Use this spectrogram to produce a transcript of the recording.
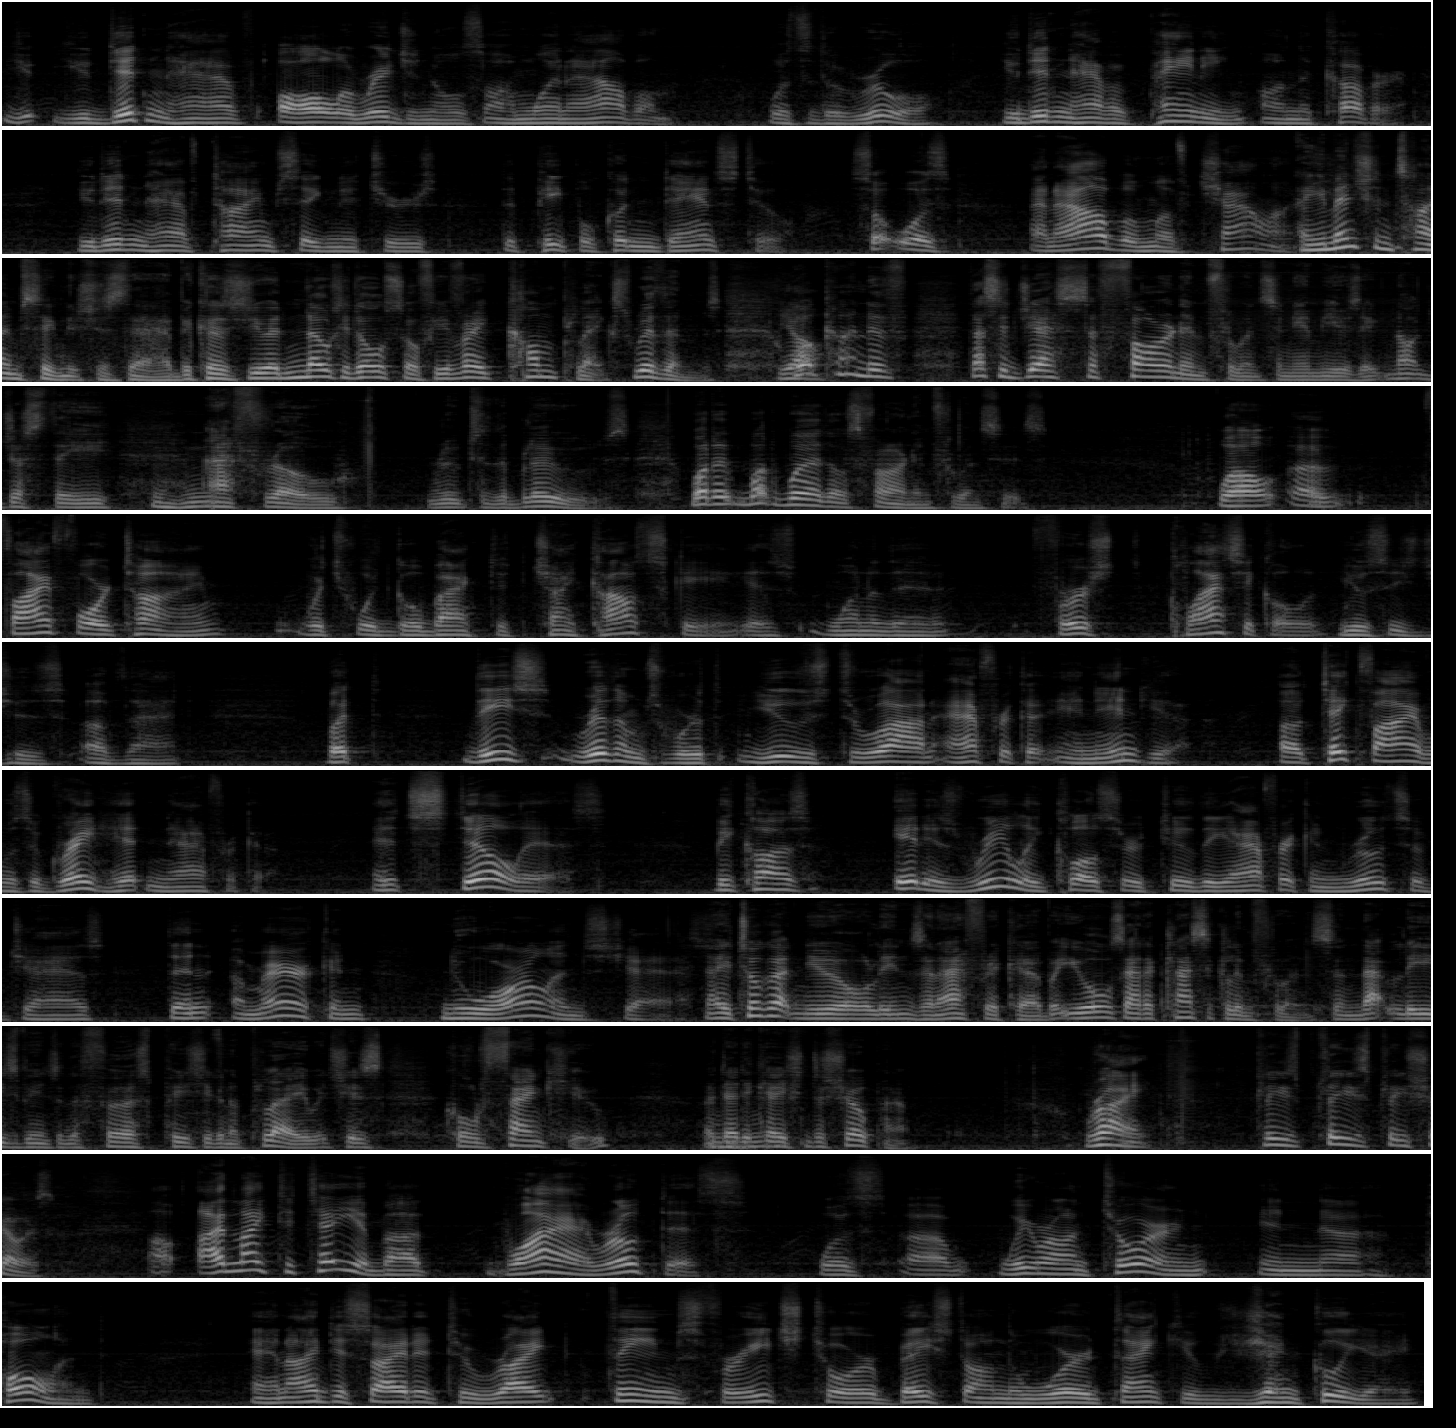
You, you didn't have all originals on one album, was the rule. You didn't have a painting on the cover. You didn't have time signatures that people couldn't dance to. So it was an album of challenge. And you mentioned time signatures there because you had noted also for your very complex rhythms. Yeah. What kind of, that suggests a foreign influence in your music, not just the mm -hmm. Afro roots of the blues. What, what were those foreign influences? Well, uh, 5-4 time, which would go back to Tchaikovsky, is one of the first classical usages of that. But these rhythms were used throughout Africa and India. Uh, Take Five was a great hit in Africa. It still is because it is really closer to the African roots of jazz than American New Orleans jazz. Now you talk about New Orleans and Africa, but you also had a classical influence, and that leads me into the first piece you're going to play, which is called Thank You, a mm -hmm. dedication to Chopin. Right. Please, please, please show us. Uh, I'd like to tell you about why I wrote this was uh, we were on tour in, in uh, Poland, and I decided to write themes for each tour based on the word thank you, dziękuję,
